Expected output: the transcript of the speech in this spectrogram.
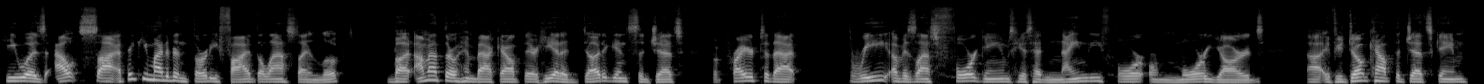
He was outside, I think he might have been 35 the last I looked, but I'm going to throw him back out there. He had a dud against the Jets, but prior to that, three of his last four games, he has had 94 or more yards. Uh, if you don't count the Jets game,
